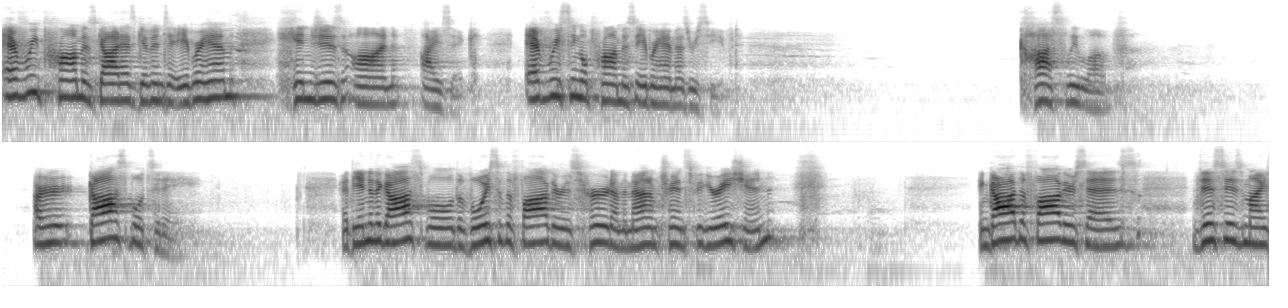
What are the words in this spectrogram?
every promise God has given to Abraham hinges on Isaac. Every single promise Abraham has received costly love. Our gospel today. At the end of the gospel, the voice of the Father is heard on the Mount of Transfiguration. And God the Father says, This is my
